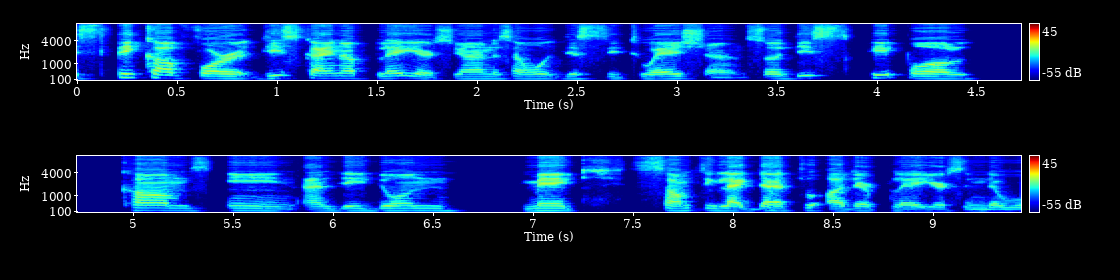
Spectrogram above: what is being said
speak up for these kind of players. You understand what this situation? So these people comes in and they don't make something like that to other players in the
